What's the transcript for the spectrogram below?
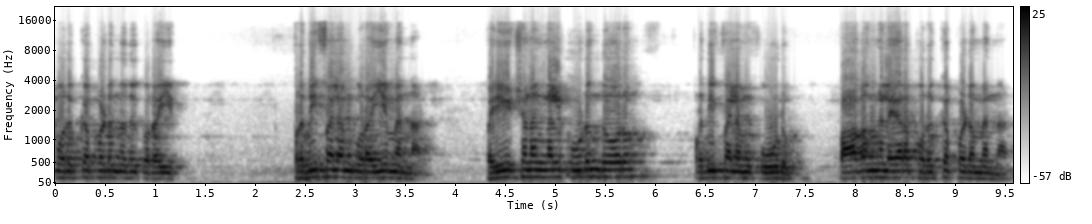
പൊറുക്കപ്പെടുന്നത് കുറയും. പ്രതിഫലം കുറയും കുറയുമെന്നാണ്. പരീക്ഷണങ്ങൾ കൂടുന്തോറും പ്രതിഫലം കൂടും. പാവങ്ങൾ ഏറെ പൊറുക്കപ്പെടും പൊറുക്കപ്പെടുമെന്നാണ്.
